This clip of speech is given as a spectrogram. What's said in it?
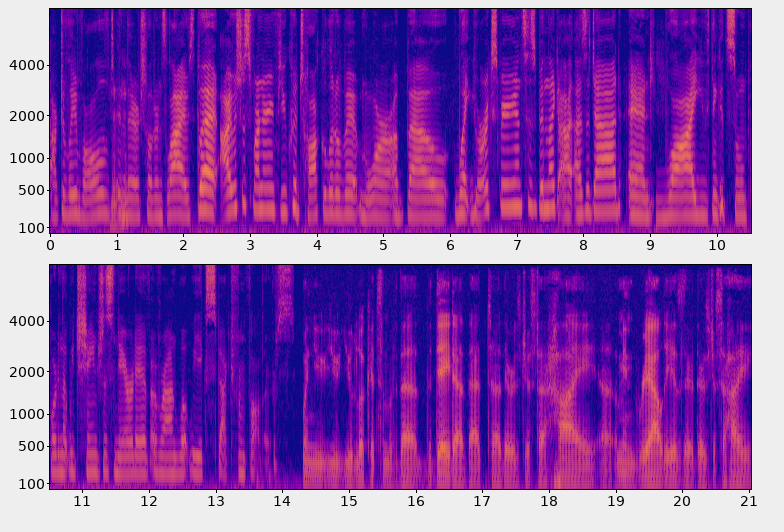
actively involved in their children's lives. But I was just wondering if you could talk a little bit more about what your experience has been like as a dad and why you think it's so important that we change this narrative around what we expect from fathers. when you, you, you look at some of the, the data that uh, there is just a high, uh, I mean, reality is there, there's just a high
